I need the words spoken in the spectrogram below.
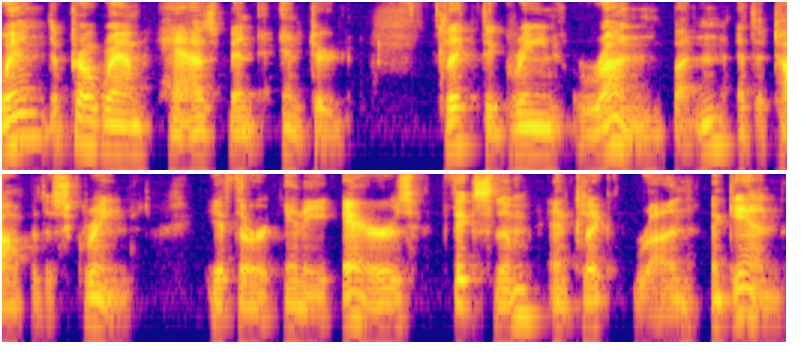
When the program has been entered, click the green Run button at the top of the screen. If there are any errors, fix them and click Run again.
